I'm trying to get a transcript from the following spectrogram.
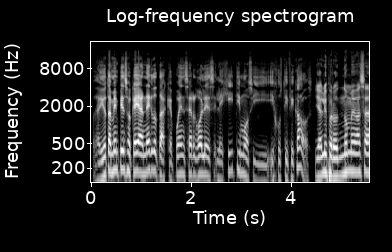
O sea, yo también pienso que hay anécdotas que pueden ser goles legítimos y, y justificados. Ya Luis, pero no me vas a,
